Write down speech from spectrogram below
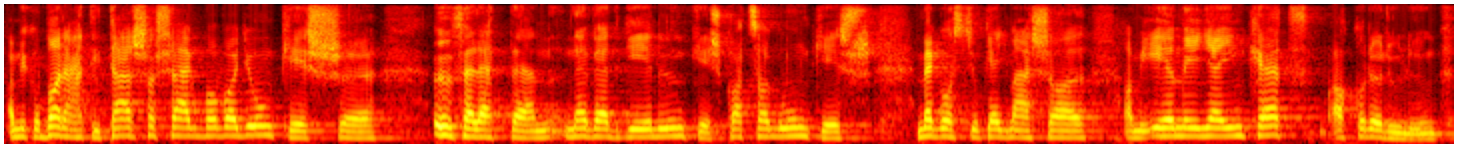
Amikor baráti társaságban vagyunk, és önfeledten nevetgélünk, és kacagunk, és megosztjuk egymással a mi élményeinket, akkor örülünk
